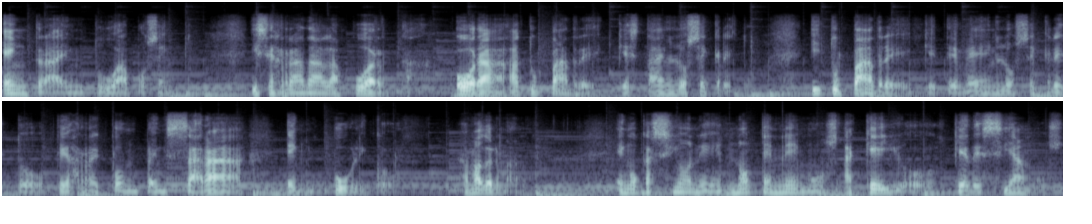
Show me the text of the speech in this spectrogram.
entra en tu aposento y cerrada la puerta, ora a tu Padre que está en lo secreto y tu Padre que te ve en lo secreto te recompensará en público. Amado hermano, en ocasiones no tenemos aquello que deseamos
